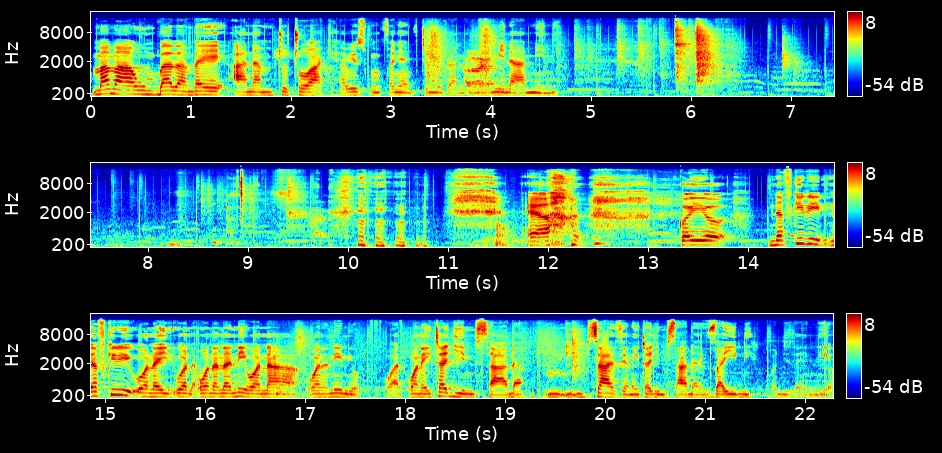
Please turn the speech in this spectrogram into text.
mama au baba ambaye ana mtoto wake hawezi kumfanya vitendo vya namna hiyo, mi naamini. Yeah. kwa hiyo nafikiri nafikiri wana, nani wana, wana nini wana- wanahitaji msaada mzazi anahitaji msaada zaidi kwa design hiyo.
